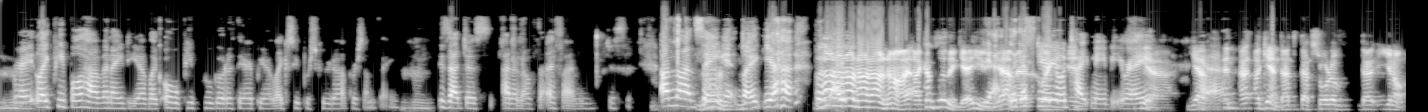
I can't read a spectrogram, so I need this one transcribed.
Mhm. right like people have an idea of like oh people who go to therapy are like super screwed up or something Mhm. is that just i don't know if, that, if i'm just i'm not No, saying it like yeah but no, I, no, no, no, no. I, I completely get you. yeah, Yeah, like man. a Like, stereotype maybe right yeah, yeah. Yeah. And uh, again, that that's sort of that. You know,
